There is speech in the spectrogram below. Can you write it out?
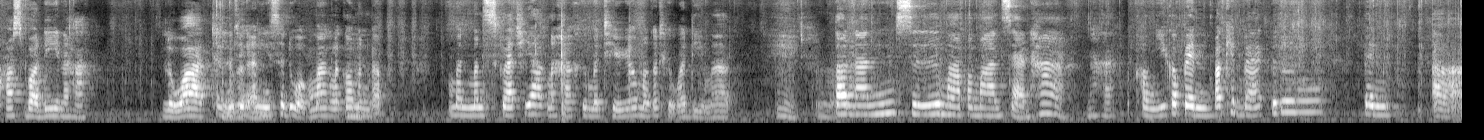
cross body นะคะ หรือว่าแต่ถืจอแบริบงๆอันนี้นี้สะดวกมากแล้วก็อืมมันแบบมันมัน scratch ยากนะคะ คือ material มันก็ถือว่าดีมากอืมอืมตอนนั้นซื้อมาประมาณแสนห้านะคะ ของยี่ก็เป็น bucket bag ตึ้งเป็นอ่า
